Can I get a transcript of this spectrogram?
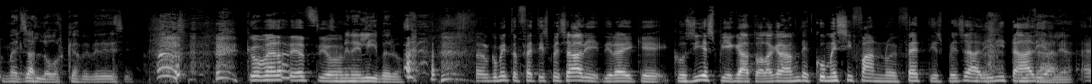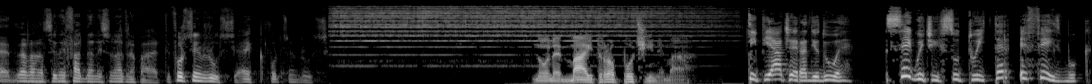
in mezzo all'orca per vedere se, Com'è la se reazione? me ne libero. L'argomento effetti speciali direi che così è spiegato alla grande come si fanno effetti speciali in Italia. In Italia Eh, non se ne fa da nessun'altra parte, forse in Russia, ecco, forse in Russia. Non è mai troppo cinema. Ti piace Radio 2? Seguici su Twitter e Facebook.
